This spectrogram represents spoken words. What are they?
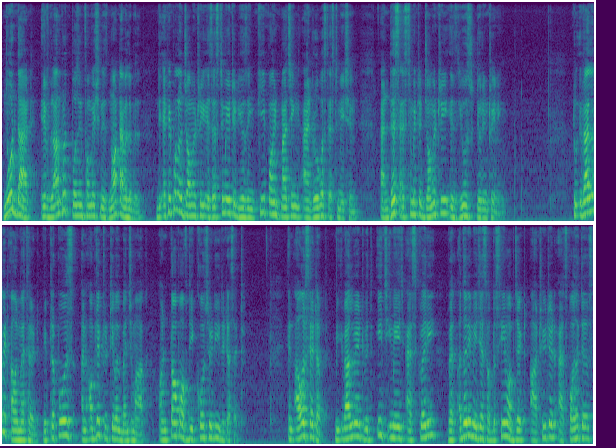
Note that if ground truth pose information is not available, the epipolar geometry is estimated using key point matching and robust estimation, and this estimated geometry is used during training. To evaluate our method, we propose an object retrieval benchmark on top of the CO3D dataset. In our setup, we evaluate with each image as query where other images of the same object are treated as positives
